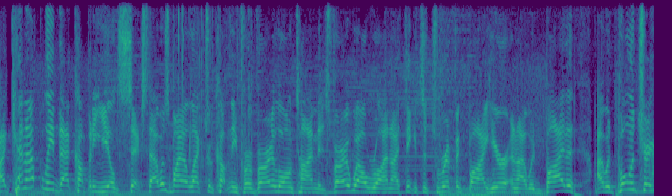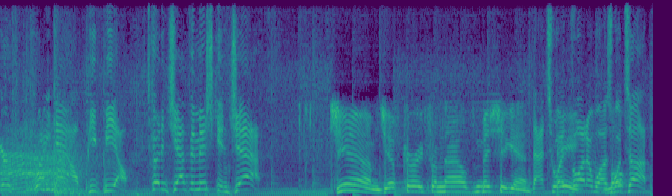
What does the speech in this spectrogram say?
I cannot believe that company yields six. That was my electric company for a very long time. It's very well run. I think it's a terrific buy here, and I would buy the. I would pull the trigger right now. PPL. Let's go to Jeff in Michigan. Jeff. Jim, Jeff Curry from Niles, Michigan. That's who I thought it was. What's up?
